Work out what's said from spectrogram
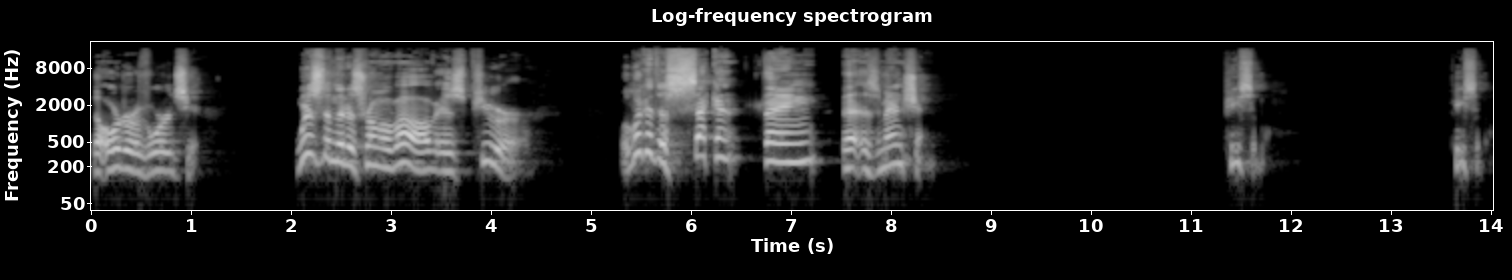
The order of words here. Wisdom that is from above is pure. But look at the second thing that is mentioned peaceable peaceable.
